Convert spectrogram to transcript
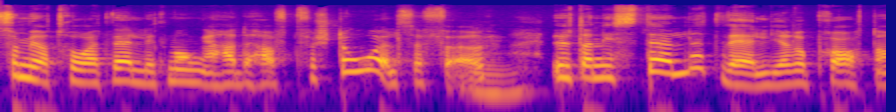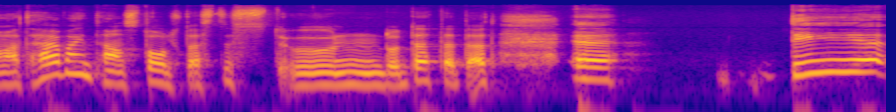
som jag tror att väldigt många hade haft förståelse för. Mm. Utan istället väljer att prata om att det här var inte hans stoltaste stund och detta, detta. Eh, det,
